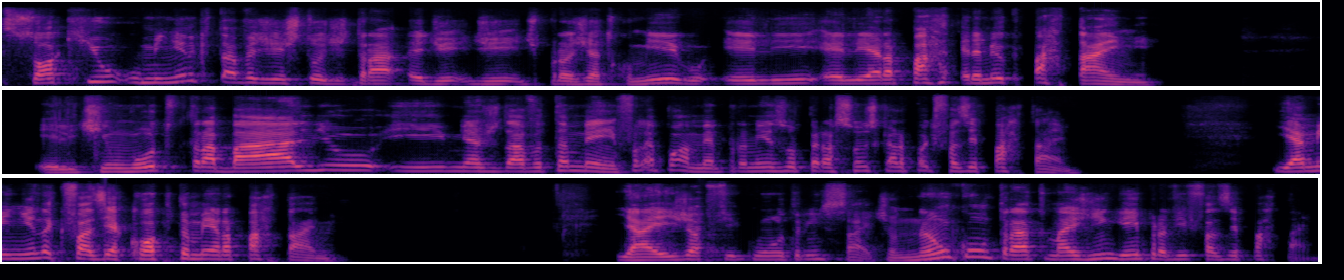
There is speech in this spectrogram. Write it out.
só que o, o, menino que estava gestor de, de, de, de, projeto comigo, ele, ele era, par, era meio que part-time ele tinha um outro trabalho e me ajudava também. Eu falei, pô, para minhas operações o cara pode fazer part-time. E a menina que fazia copy também era part-time. E aí já fica um outro insight. Eu não contrato mais ninguém para vir fazer part-time.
